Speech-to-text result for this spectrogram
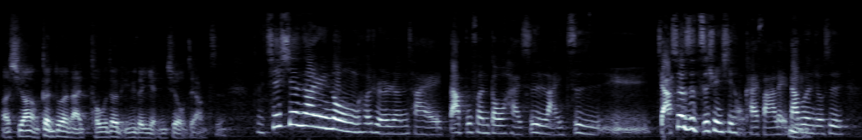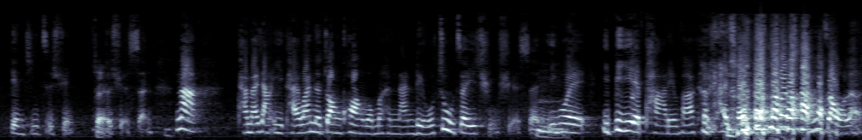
呃希望有更多人来投入这个领域的研究这样子？对，其实现在运动科学人才大部分都还是来自于，假设是资讯系统开发类，大部分就是电机资讯对的学生。那坦白讲，以台湾的状况，我们很难留住这一群学生，因为一毕业，啪，联发科台积电就抢走了，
